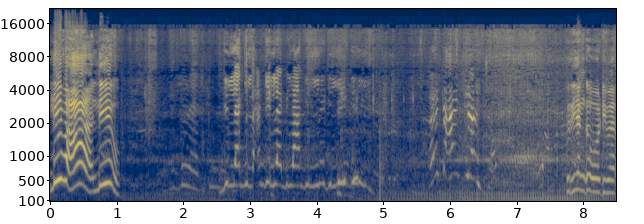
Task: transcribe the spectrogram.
லீவா? லீவ். பிரியங்கா ஓடி வர.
